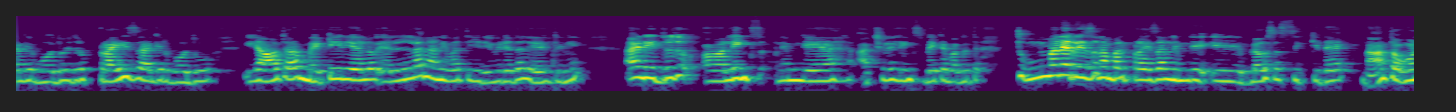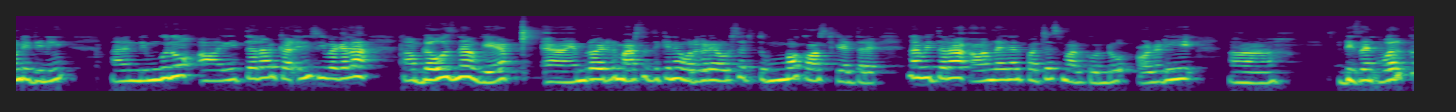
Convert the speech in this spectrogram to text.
ಆಗಿರ್ಬೋದು, ಇದ್ರ ಪ್ರೈಸ್ ಆಗಿರ್ಬೋದು, ಯಾವ ಥರ ಮೆಟೀರಿಯಲ್ಲು ಎಲ್ಲ ನಾನು ಇವತ್ತು ಈ ವಿಡಿಯೋದಲ್ಲಿ ಹೇಳ್ತೀನಿ. ಆ್ಯಂಡ್ ಇದ್ರದ್ದು ಲಿಂಕ್ಸ್ ನಿಮಗೆ ಆ್ಯಕ್ಚುಲಿ ಲಿಂಕ್ಸ್ ಬೇಕೇ ಬರುತ್ತೆ. ತುಂಬಾ ರೀಸನಬಲ್ ಪ್ರೈಸಲ್ಲಿ ನಿಮಗೆ ಈ ಬ್ಲೌಸಸ್ ಸಿಕ್ಕಿದೆ. ನಾನು ತೊಗೊಂಡಿದ್ದೀನಿ. ಆ್ಯಂಡ್ ನಿಮಗೂ ಈ ಥರ ಕ ಇವಾಗೆಲ್ಲ ಬ್ಲೌಸ್ನಾಗೆ ಎಂಬ್ರಾಯ್ಡ್ರಿ ಮಾಡಿಸೋದಕ್ಕೆ ಹೊರಗಡೆ ಔಟ್ಸೈಡ್ ತುಂಬ ಕಾಸ್ಟ್ ಕೇಳ್ತಾರೆ. ನಾವು ಈ ಥರ ಆನ್ಲೈನಲ್ಲಿ ಪರ್ಚೇಸ್ ಮಾಡಿಕೊಂಡು ಆಲ್ರೆಡಿ ಡಿಸೈನ್ ವರ್ಕ್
